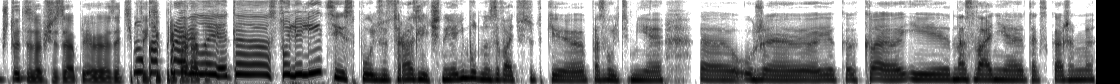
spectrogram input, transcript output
Что это вообще за, э, за тип ну, таких как препаратов? правило, это соли лития используются различные. Я не буду называть все-таки, позвольте мне, э, уже и, к- и названия, так скажем,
